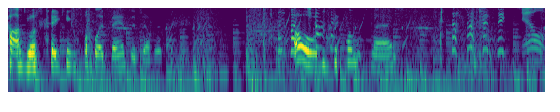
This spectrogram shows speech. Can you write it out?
Cosmos taking full advantage of it. oh, Oh, down smash. The kill!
